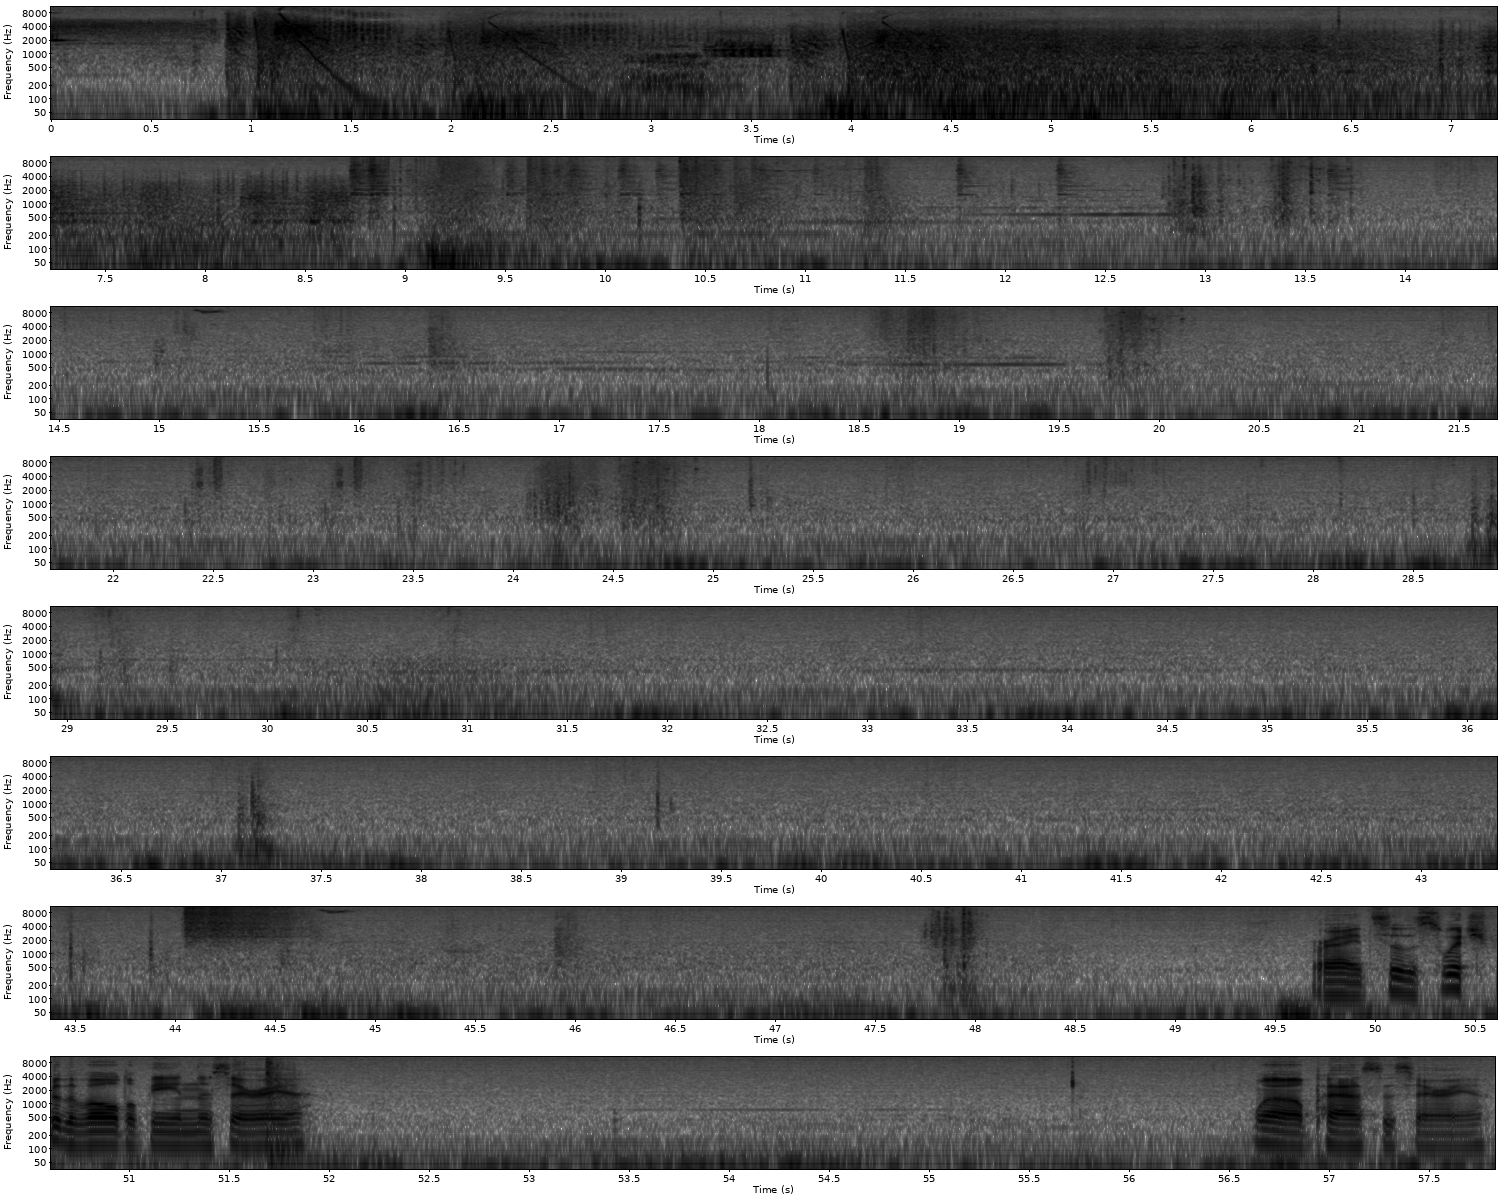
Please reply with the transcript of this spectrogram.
Right, so the switch for the vault will be in this area. Well, past this area.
